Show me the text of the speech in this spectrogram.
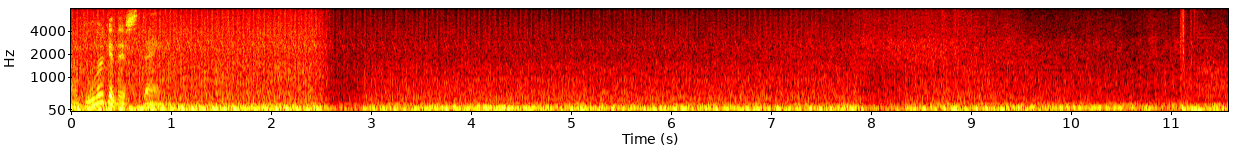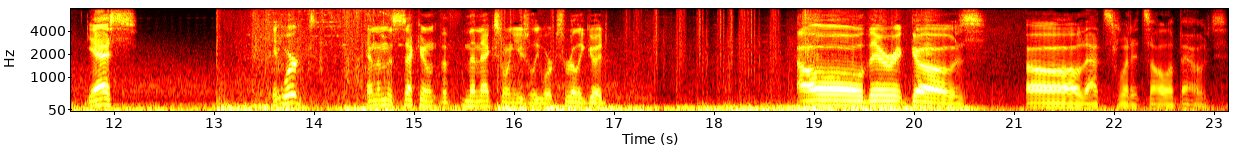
Like, look at this thing. Yes! It worked! And then the second, the, the next one usually works really good. Oh, there it goes. Oh, that's what it's all about.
